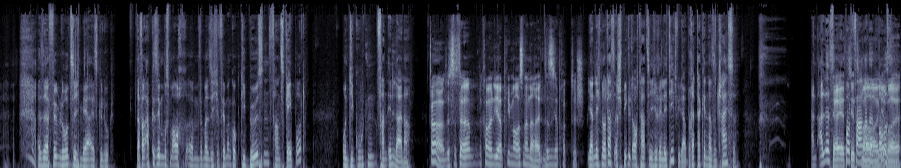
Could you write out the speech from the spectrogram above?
also der Film lohnt sich mehr als genug. Davon abgesehen muss man auch, ähm, wenn man sich den Film anguckt, die Bösen fahren Skateboard und die Guten fahren Inliner. Ah, das ist ja, kann man die ja prima auseinanderhalten. Das ist ja praktisch. Ja, nicht nur das, es spiegelt auch tatsächlich Realität wieder. Bretterkinder sind scheiße. An alles ja, jetzt, jetzt mal, da. Mal.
